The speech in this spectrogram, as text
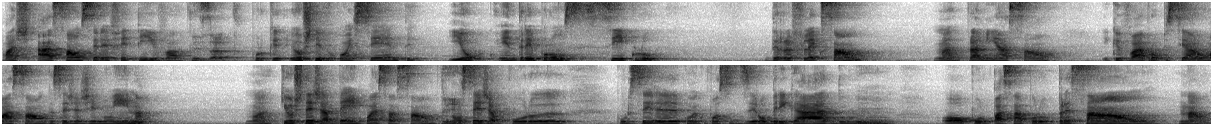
Mas a ação ser efetiva. exato. Porque eu estive consciente e eu entrei por um ciclo de reflexão não é? para a minha ação e que vai propiciar uma ação que seja genuína, não é? que eu esteja bem com essa ação, que não Isso. seja por, por ser, como é que eu posso dizer, obrigado ou por passar por pressão, não.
